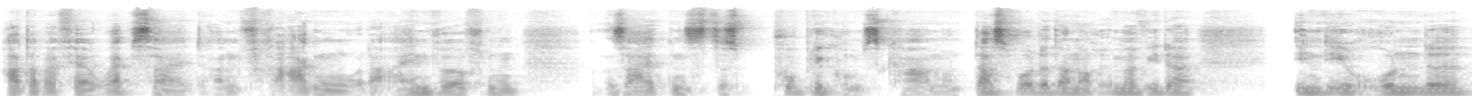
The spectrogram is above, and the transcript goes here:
Hard aber fair Website an Fragen oder Einwürfen seitens des Publikums kam. Und das wurde dann auch immer wieder in die Runde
